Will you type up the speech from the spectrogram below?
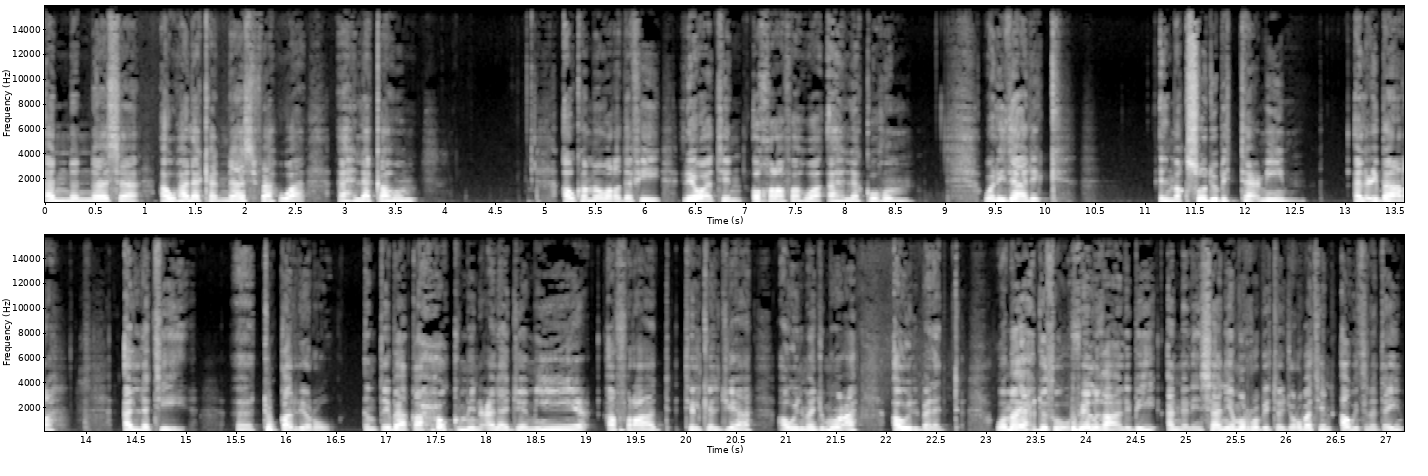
أن الناس أو هلك الناس فهو أهلكهم أو كما ورد في رواية أخرى فهو أهلكهم. ولذلك المقصود بالتعميم العبارة التي آه، تقرر انطباق حكم على جميع أفراد تلك الجهة أو المجموعة أو البلد. وما يحدث في الغالب أن الإنسان يمر بتجربة أو اثنتين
